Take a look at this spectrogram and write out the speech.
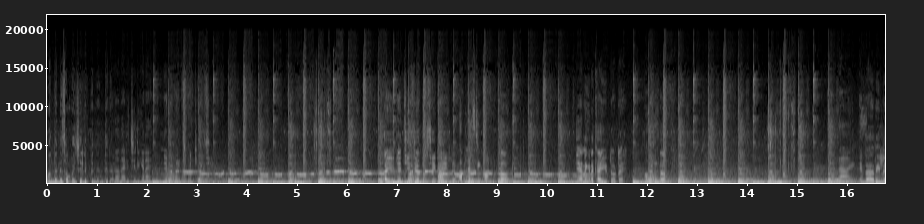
അവൻ തന്നെ സംഭവിച്ചില്ല പിന്നെ എന്തിനാ? നന്നായിട്ട് ചിരിക്കണേ. ഞാൻ മാക്സിമം ട്രൈ ചെയ്യും. അയ്യോ ഞാൻ ചിരിച്ച അത്ര ശരിയായില്ല. അപ്പൊ ലെറ്റ്സ് ടേക്ക് വൺ ഓക്കെ ഞാനിങ്ങനെ കൈ ഇട്ടോട്ടെ. ഓക്കേ എന്താ അറിയില്ല.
